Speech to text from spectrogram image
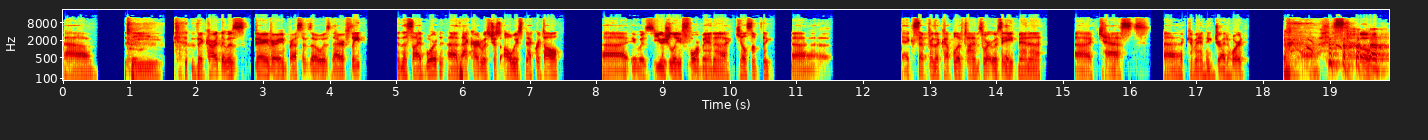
Uh, the the card that was very very impressive though was Direfleet in the sideboard. Uh, that card was just always Necrotal. It was usually four mana, kill something, uh, except for the couple of times where it was eight mana, cast commanding Dreadhorde. Uh, so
